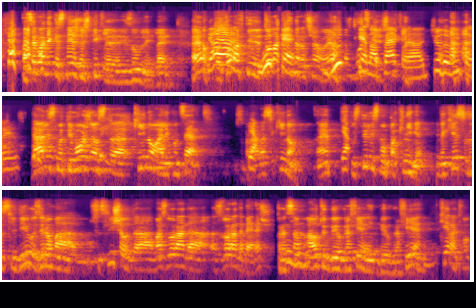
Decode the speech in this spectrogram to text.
Pa se bo neke snežne štikle izumili. glej. Evo, Ja, to ja, lahko ti- to lahko budke. ti naročamo. Ja, Budske na budske, peto, štikle. ja, čudovito res. Dali smo ti možnost uh, kino ali koncert. Zbrala ja. si kino. Ne? Ja. Spustili smo pa knjige. Nekje sem zasledil, oziroma sem slišal, da imaš zelo rada, zelo rada bereš, predvsem uh Mhm. -huh. autobiografije in biografije. Kera tvo,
